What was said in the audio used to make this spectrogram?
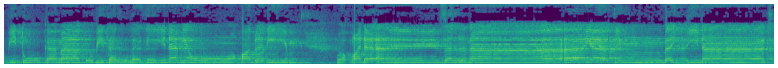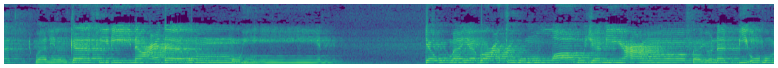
كبتوا كما كبت الذين من قبلهم وقد أنزلنا آيات بينات وللكافرين عذاب مهين. يوم يبعثهم الله جميعا فينبئهم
